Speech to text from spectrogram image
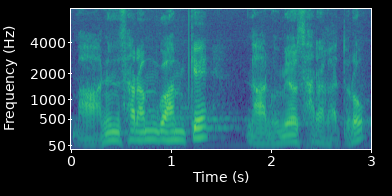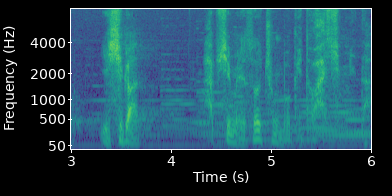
많은 사람과 함께 나누며 살아가도록 이 시간 합심해서 중보기도 하십니다.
